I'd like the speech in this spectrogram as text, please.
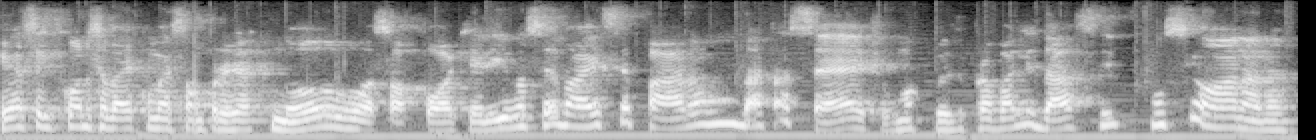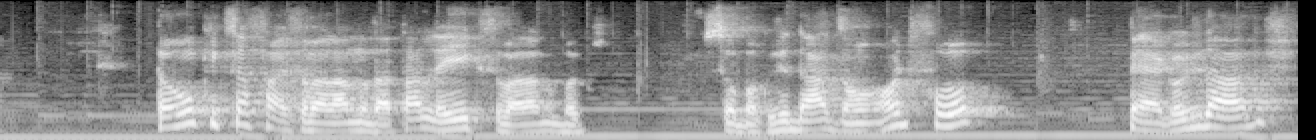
pensa que quando você vai começar um projeto novo, a sua POC ali, você vai e separa um dataset, alguma coisa para validar se funciona, né? Então, o que, que você faz? Você vai lá no Data Lake, você vai lá no banco, seu banco de dados, onde for, pega os dados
